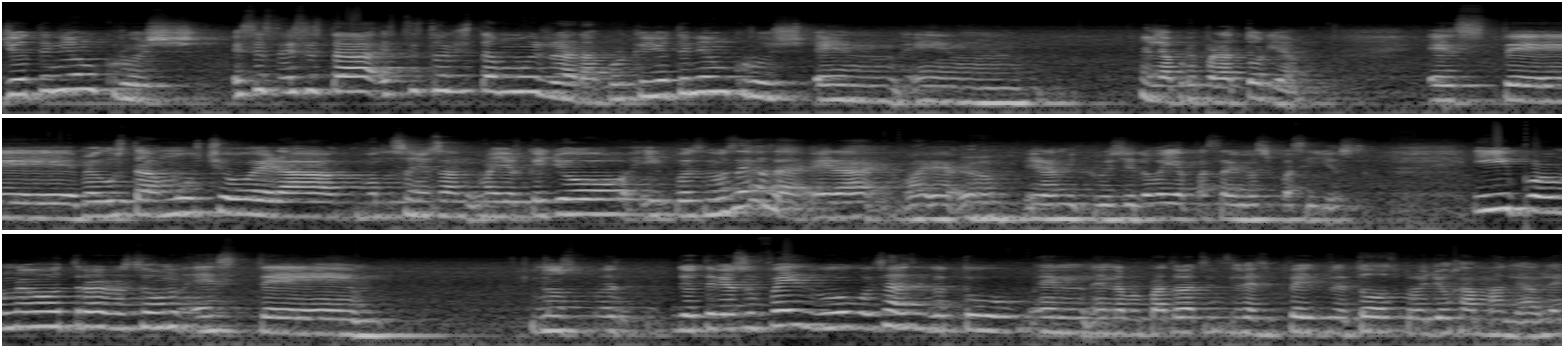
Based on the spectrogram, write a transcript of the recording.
yo tenía un crush. Ese, ese está, esta historia está muy rara porque yo tenía un crush en, en, en la preparatoria. Este, me gustaba mucho, era como dos años mayor que yo y pues no sé, o sea, era, era, mi crush, yo lo veía pasar en los pasillos. Y por una otra razón, este, nos- yo tenía su Facebook, o sea, tú en, en la preparatoria tienes el Facebook de todos, pero yo jamás le hablé.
